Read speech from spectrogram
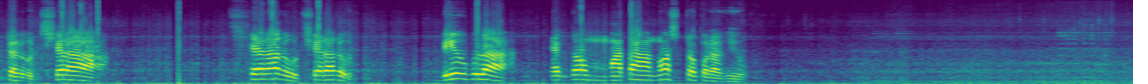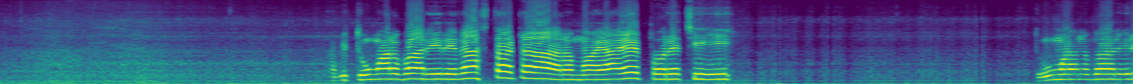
একটা রোড, সেরা। সেরা রোড সেরা রোড। ভিউ গুলা একদম মাথা নষ্ট করা ভিউ আমি তোমার বাড়ির রাস্তাটার মায়ায় পড়েছি। তোমার বাড়ির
